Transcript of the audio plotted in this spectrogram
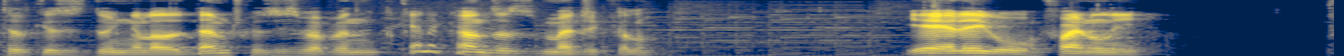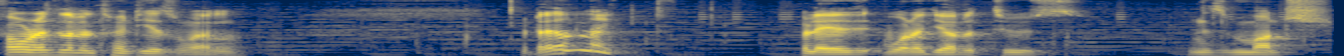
Tilkis is doing a lot of damage because this weapon kind of counts as magical. Yeah, there you go, finally. Forest level 20 as well. But I don't like play one of the other twos as much.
